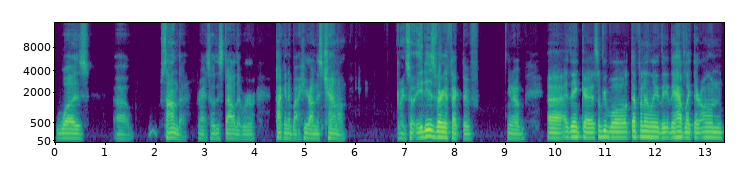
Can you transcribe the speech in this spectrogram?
was uh, Sanda right so the style that we're talking about here on this channel right so it is very effective you know uh, I think uh, some people definitely they, they have like their own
